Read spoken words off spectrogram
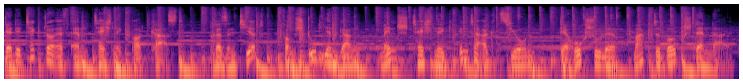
Der Detektor FM Technik Podcast. Präsentiert vom Studiengang Mensch, Technik, Interaktion der Hochschule Magdeburg-Stendal.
